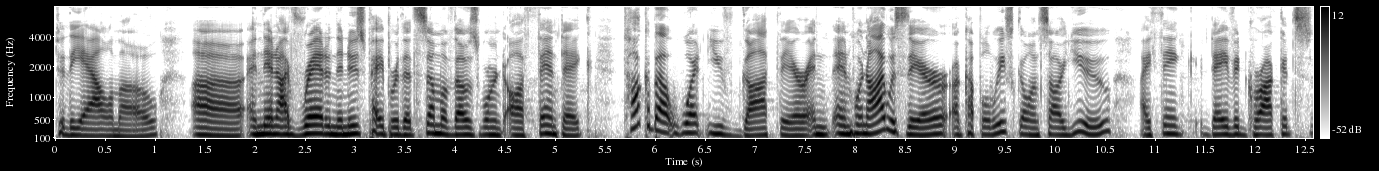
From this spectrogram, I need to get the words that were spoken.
to the Alamo. Uh, and then I've read in the newspaper that some of those weren't authentic. Talk about what you've got there. And and when I was there a couple of weeks ago and saw you, I think David Crockett's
